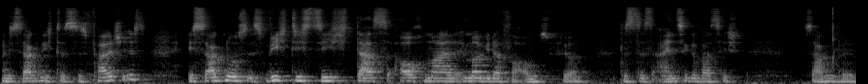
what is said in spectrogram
Und ich sage nicht, dass es falsch ist. Ich sage nur, es ist wichtig, sich das auch mal immer wieder vor Augen zu führen. Das ist das Einzige, was ich sagen will.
